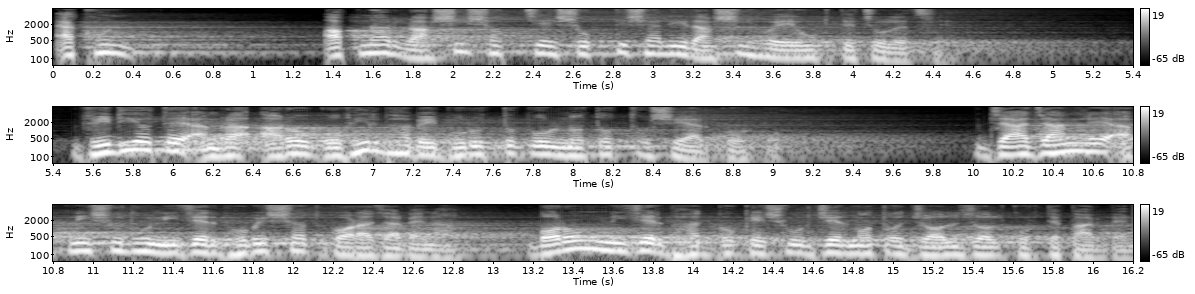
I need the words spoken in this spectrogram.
এখন, আপনার রাশি সবচেয়ে শক্তিশালী রাশি হয়ে উঠতে চলেছে। ভিডিওতে আমরা আরও গভীরভাবে গুরুত্বপূর্ণ তথ্য শেয়ার করব। যা জানলে আপনি শুধু নিজের ভবিষ্যৎ গড়া যাবে না, বরং নিজের ভাগ্যকে সূর্যের মতো জল জল করতে পারবেন।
